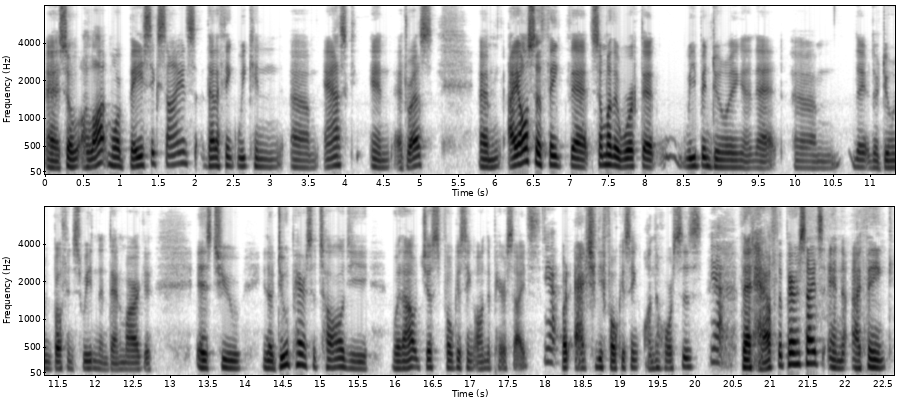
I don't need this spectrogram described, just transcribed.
Uh, so a lot more basic science that I think we can um, ask and address. Um, I also think that some of the work that we've been doing and that um, they, they're doing both in Sweden and Denmark is to you know do parasitology without just focusing on the parasites, Yeah. but actually focusing on the horses Yeah. that have the parasites. And I think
